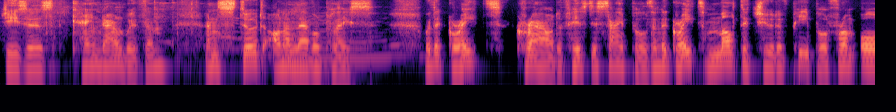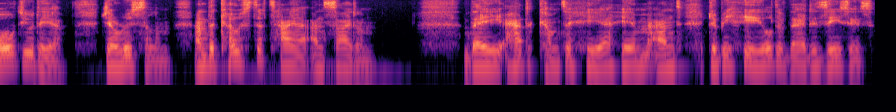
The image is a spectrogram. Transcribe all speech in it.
Jesus came down with them and stood on a level place with a great crowd of his disciples and a great multitude of people from all Judea, Jerusalem, and the coast of Tyre and Sidon. They had come to hear him and to be healed of their diseases,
